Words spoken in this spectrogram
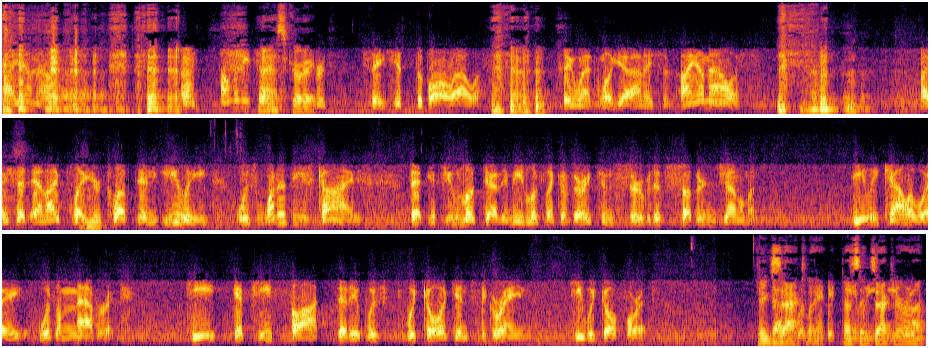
I am Alice. Many times That's great. you say hit the ball, Alice? they went, well, yeah, and I said, I am Alice. I said, and I play your club. And Ely was one of these guys that if you looked at him, he looked like a very conservative Southern gentleman. Ely Callaway was a maverick. He, if he thought that it was would go against the grain, he would go for it. Exactly. That's That's Ely- exactly Ely- right.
